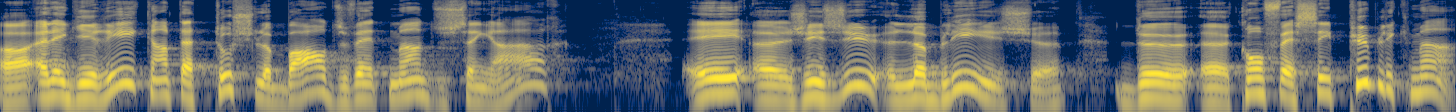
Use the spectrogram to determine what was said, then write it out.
Euh, elle est guérie quand elle touche le bord du vêtement du Seigneur, et euh, Jésus l'oblige de euh, confesser publiquement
